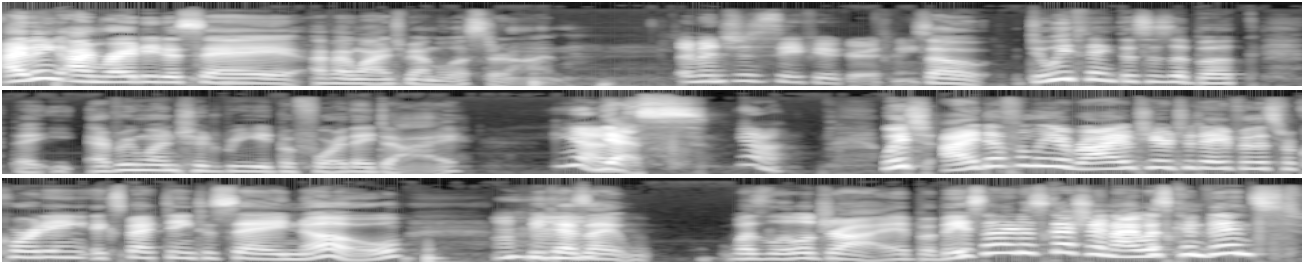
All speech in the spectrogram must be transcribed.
I think I'm ready to say if I wanted to be on the list or not. I'm interested to see if you agree with me. So, do we think this is a book that everyone should read before they die? Yes. Yes. Yeah. Which I definitely arrived here today for this recording expecting to say no Mhm. because I was a little dry, but based on our discussion, I was convinced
